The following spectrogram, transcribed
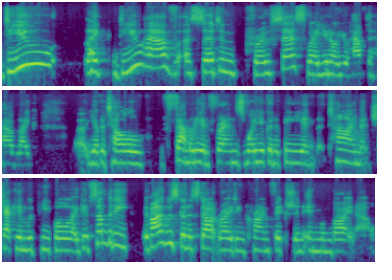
do you like? Do you have a certain process where you know you have to have like uh, you have to tell family and friends where you're going to be and time and check in with people like if somebody if i was going to start writing crime fiction in mumbai now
